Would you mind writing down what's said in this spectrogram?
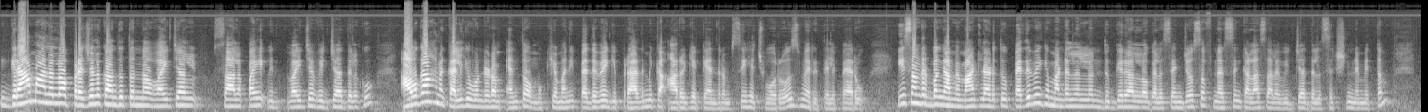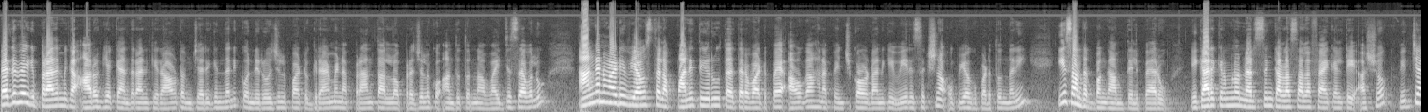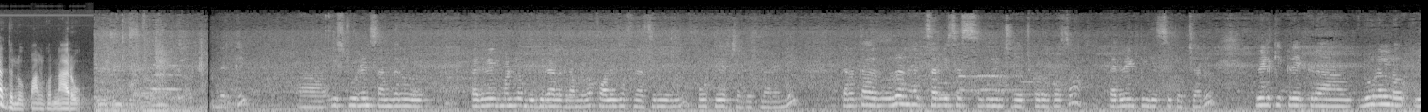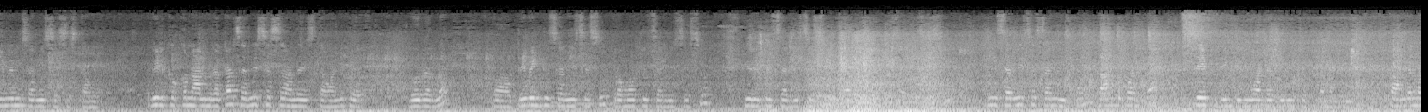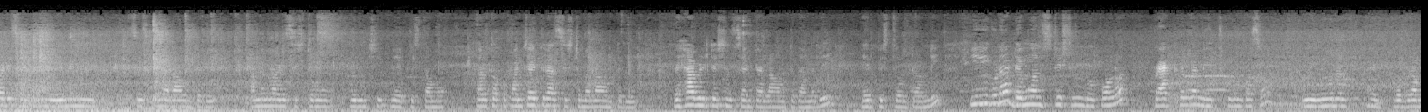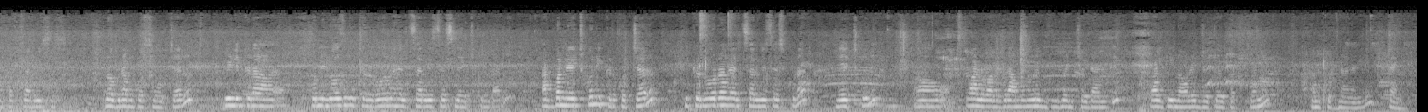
గ్రామాలలో ప్రజలకు అందుతున్న వైద్యాలపై వైద్య విద్యార్థులకు అవగాహన కలిగి ఉండడం ఎంతో ముఖ్యమని పెదవేగి ప్రాథమిక ఆరోగ్య కేంద్రం సిహెచ్ఓ రోజ్మెరీ తెలిపారు. ఈ సందర్భంగా ఆమె మాట్లాడుతూ పెదవేగి మండలంలోని దుగ్గిరాల్లో గల సెయింట్ జోసెఫ్ నర్సింగ్ కళాశాల విద్యార్థుల శిక్షణ నిమిత్తం పెదవేగి ప్రాథమిక ఆరోగ్య కేంద్రానికి రావడం జరిగిందని కొన్ని రోజుల పాటు గ్రామీణ ప్రాంతాల్లో ప్రజలకు అందుతున్న వైద్య సేవలు అంగన్వాడీ వ్యవస్థల పనితీరు తదితర వాటిపై అవగాహన పెంచుకోవడానికి వీరి శిక్షణ ఉపయోగపడుతుందని ఈ సందర్భంగా ఆమె తెలిపారు. ఈ కార్యక్రమంలో నర్సింగ్ కళాశాల ఫ్యాకల్టీ అశోక్ విద్యార్థులు పాల్గొన్నారు. ఈ స్టూడెంట్స్ అందరూ పెదవేగి మండలం దుగ్గిరాల గ్రామంలో college of nursing fourth year చదువుతున్నారండి. తర్వాత రూరల్ హెల్త్ సర్వీసెస్ గురించి నేర్చుకోవడం కోసం పెదవేగి పిహెచ్సికి వచ్చారు. వీళ్ళకి ఇక్కడ ఇక్కడ రూరల్లో ఏమేమి సర్వీసెస్ ఇస్తాము? వీళ్ళకి ఒక నాలుగు రకాల సర్వీసెస్ అందిస్తామండి రూరల్లో. Preventive services promotive services curative services ఈ సర్వీసెస్ అన్ని ఇస్తాము. దాంతో పాటుగా సేఫ్ డ్రింకింగ్ వాటర్ గురించి చెప్తామండి. అంగన్వాడీ సెంటర్ ఏమేమి సిస్టమ్ ఎలా ఉంటుంది? అంగన్వాడీ సిస్టమ్ గురించి నేర్పిస్తాము. తర్వాత ఒక పంచాయతీరాజ్ సిస్టమ్ ఎలా ఉంటుంది? రిహాబిలిటేషన్ సెంటర్ ఎలా ఉంటుంది అన్నది నేర్పిస్తూ ఉంటామండి ఇవి కూడా డెమాన్స్ట్రేషన్ రూపంలో ప్రాక్టికల్గా నేర్చుకోవడం కోసం ఈ rural health programme services programme కోసం వచ్చారు. వీళ్ళు ఇక్కడ కొన్ని రోజులు ఇక్కడ రూరల్ హెల్త్ సర్వీసెస్ నేర్చుకుంటారు. అర్బన్ నేర్చుకొని ఇక్కడికి వచ్చారు ఇక్కడ రూరల్ హెల్త్ సర్వీసెస్ కూడా నేర్చుకుని వాళ్ళు వాళ్ళ వాళ్ళ గ్రామంలో ఇంప్లిమెంట్ చేయడానికి వాళ్ళకి నాలెడ్జ్ ఉపయోగపడుతుందని అనుకుంటున్నానండి. Thank you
